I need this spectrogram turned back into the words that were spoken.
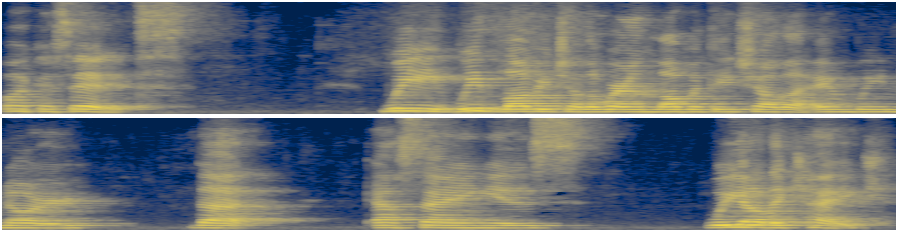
like I said, it's we we love each other. We're in love with each other, and we know that our saying is, "We are the cake,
